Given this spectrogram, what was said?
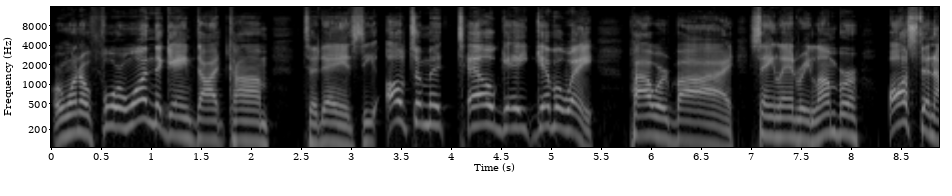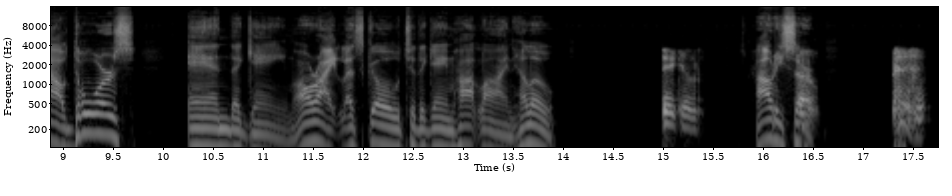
or 1041thegame.com today. It's the ultimate tailgate giveaway powered by St. Landry Lumber, Austin Outdoors, and the game. All right, let's go to the game hotline. Hello. Hey, Kevin. Howdy, sir. Me.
